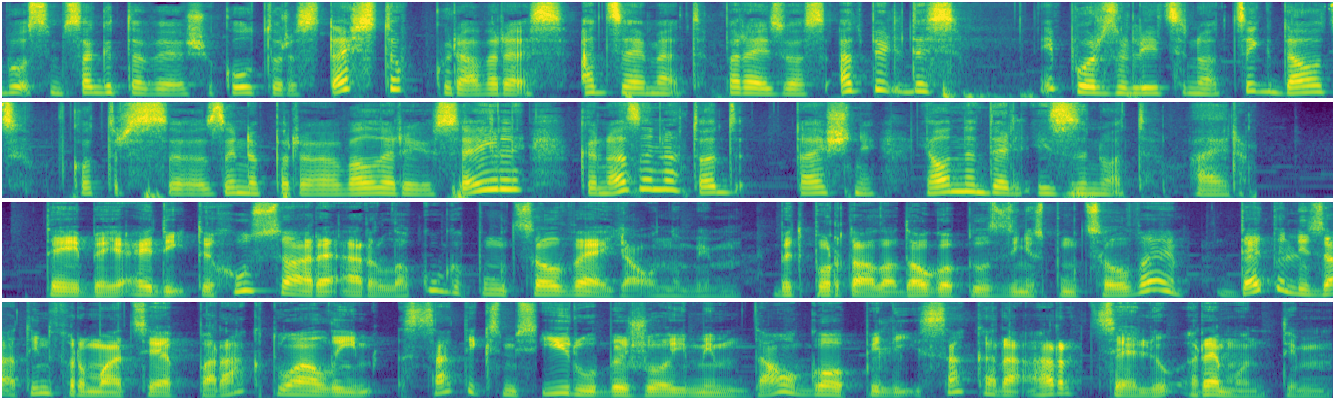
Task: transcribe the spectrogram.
būsim sagatavojuši kultūras testu, kurā varēs atzīmēt pareizos atbildes, īporzulīcinot, cik daudz katrs uh, zina par uh, Valeriju Seili, ka nezina, tad taisni jaunadēļ izzinot vairāk. Te bija Edīte Husāre ar lakuga.lv jaunumiem, bet portālā daugopilsziņas.lv detalizēta informācija par aktuāliem satiksmes ierobežojumiem Daugopilī sakarā ar ceļu remontiem.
